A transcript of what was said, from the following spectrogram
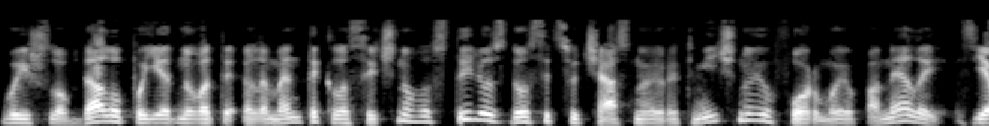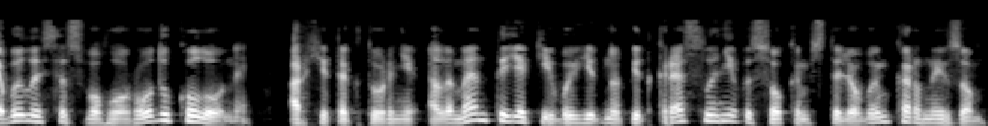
Вийшло вдало поєднувати елементи класичного стилю з досить сучасною ритмічною формою панелей, з'явилися свого роду колони, архітектурні елементи, які вигідно підкреслені високим стильовим карнизом.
